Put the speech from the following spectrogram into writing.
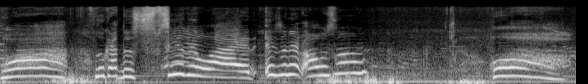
Wah, look at the city light. Isn't it awesome? Wow.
